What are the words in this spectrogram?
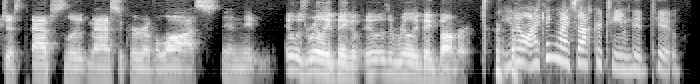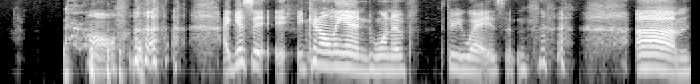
just absolute massacre of a loss, and it, it was really big. It was a really big bummer. You know, I think my soccer team did too. Oh, I guess it, it, it can only end one of three ways. And um,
